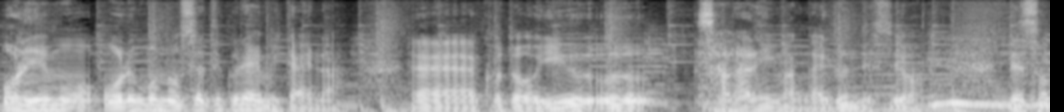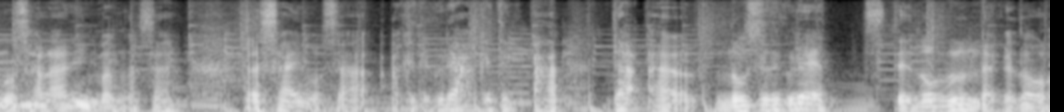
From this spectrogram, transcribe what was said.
俺も俺も乗せてくれみたいな、えーことを言うサラリーマンがいるんですよ。でそのサラリーマンがさ最後さ「開けてくれ開けてあだあ乗せてくれ」っつって乗るんだけど、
